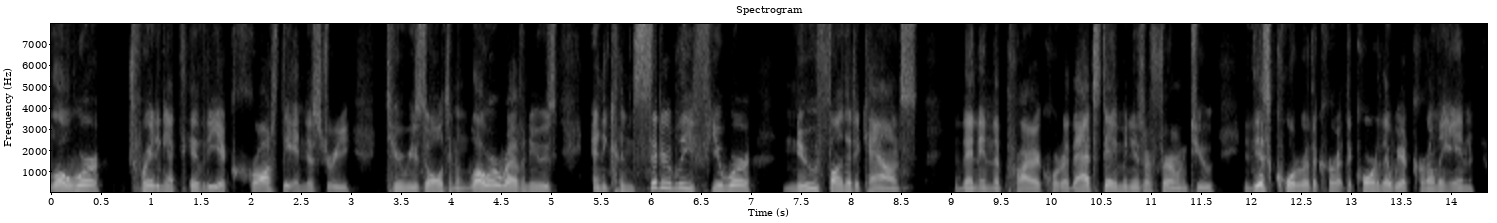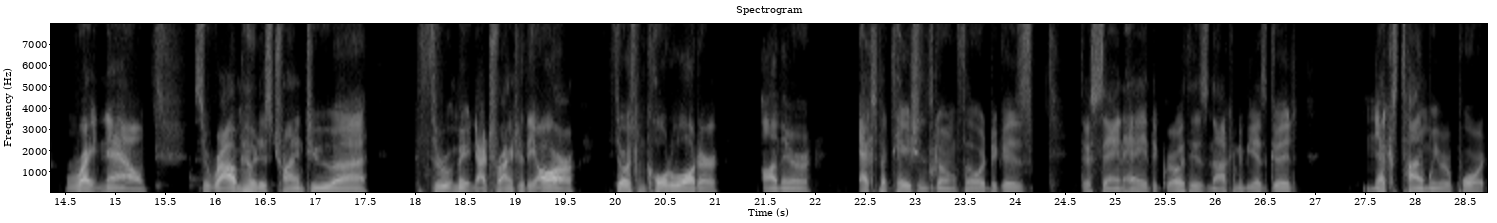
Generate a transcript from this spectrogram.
lower trading activity across the industry to result in lower revenues and considerably fewer new funded accounts than in the prior quarter. That statement is referring to this quarter, the current the quarter that we are currently in right now. So Robinhood is trying to uh through not trying to, they are throw some cold water on their expectations going forward because they're saying, hey, the growth is not going to be as good next time we report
